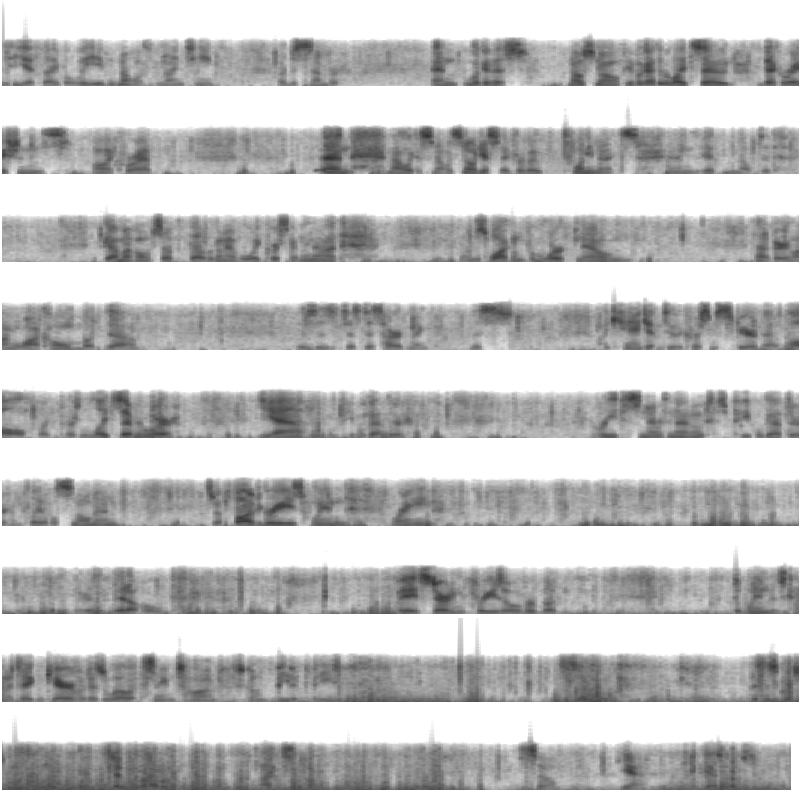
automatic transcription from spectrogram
20th, I believe. No, it's the 19th of December. And look at this. No snow. People got their lights out, decorations, all that crap. And now look at snow. It snowed yesterday for about 20 minutes, and it melted. Got my hopes up that we're going to have a white Christmas. Not. I'm just walking from work now, and not a very long walk home, but uh, this is just disheartening. This I can't get into the Christmas spirit at all. Like there's lights everywhere. Yeah, people got their wreaths and everything out. People got their inflatable snowmen. It's about five degrees, wind, rain. There is a bit of hope. The bay is starting to freeze over, but the wind is kind of taking care of it as well at the same time. It's going to beat it to pieces. So, this is Christmas. Except So, yeah, you guys posted.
